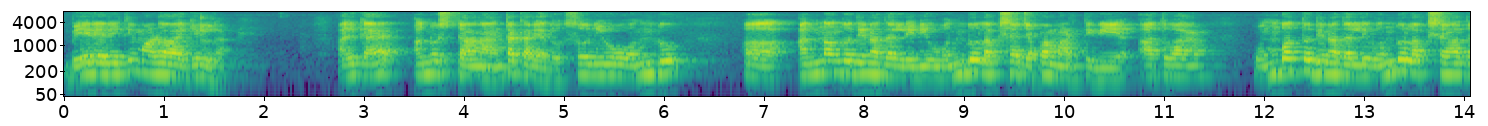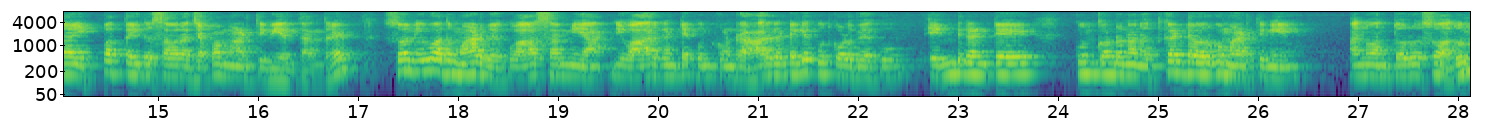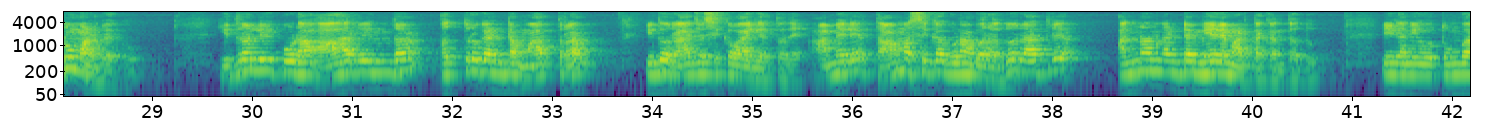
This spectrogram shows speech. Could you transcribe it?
ಬೇರೆ ರೀತಿ ಮಾಡೋ ಹಾಗಿಲ್ಲ. ಅದಕ್ಕೆ ಅನುಷ್ಠಾನ ಅಂತ ಕರೆಯೋದು. ಸೊ ನೀವು ಒಂದು ಹನ್ನೊಂದು ದಿನದಲ್ಲಿ ನೀವು ಒಂದು ಲಕ್ಷ ಜಪ ಮಾಡ್ತೀವಿ ಅಥವಾ ಒಂಬತ್ತು ದಿನದಲ್ಲಿ ಒಂದು ಲಕ್ಷದ ಇಪ್ಪತ್ತೈದು ಸಾವಿರ ಜಪ ಮಾಡ್ತೀವಿ ಅಂತ ಅಂದರೆ ಸೊ ನೀವು ಅದು ಮಾಡಬೇಕು. ಆ ಸಮಯ ನೀವು ಆರು ಗಂಟೆ ಕುಂತ್ಕೊಂಡ್ರೆ ಆರು ಗಂಟೆಗೆ ಕೂತ್ಕೊಳ್ಬೇಕು. ಎಂಟು ಗಂಟೆ ಕುಂತ್ಕೊಂಡು ನಾನು ಹತ್ತು ಗಂಟೆವರೆಗೂ ಮಾಡ್ತೀನಿ ಅನ್ನುವಂಥವ್ರು ಸೊ ಅದನ್ನೂ ಮಾಡಬೇಕು. ಇದರಲ್ಲಿ ಕೂಡ ಆರರಿಂದ ಹತ್ತು ಗಂಟೆ ಮಾತ್ರ ಇದು ರಾಜಸಿಕವಾಗಿರ್ತದೆ. ಆಮೇಲೆ ತಾಮಸಿಕ ಗುಣ ಬರೋದು ರಾತ್ರಿ ಹನ್ನೊಂದು ಗಂಟೆ ಮೇಲೆ ಮಾಡ್ತಕ್ಕಂಥದ್ದು. ಈಗ ನೀವು ತುಂಬ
